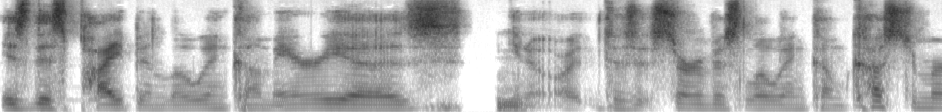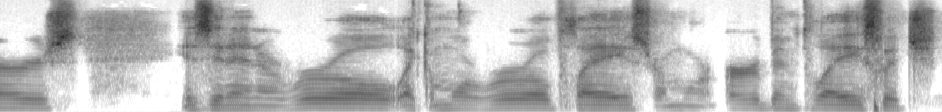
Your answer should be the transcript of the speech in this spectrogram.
is this pipe in low income areas? Hmm. you know does it service low income customers? Is it in a rural like a more rural place or a more urban place which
